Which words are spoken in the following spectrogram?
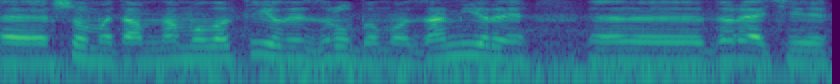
е, що ми там намолотили, зробимо заміри. Е, До речі,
